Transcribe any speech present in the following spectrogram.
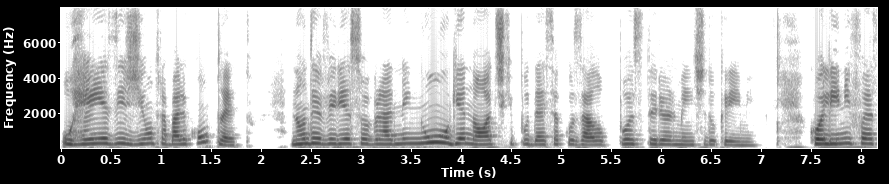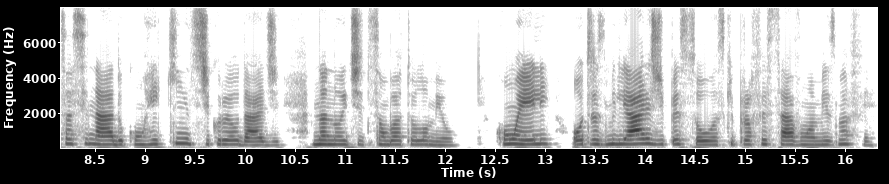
O rei exigia um trabalho completo. Não deveria sobrar nenhum huguenote que pudesse acusá-lo posteriormente do crime. Coligny foi assassinado com requintes de crueldade na noite de São Bartolomeu. Com ele, outras milhares de pessoas que professavam a mesma fé.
